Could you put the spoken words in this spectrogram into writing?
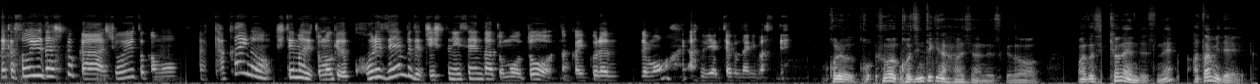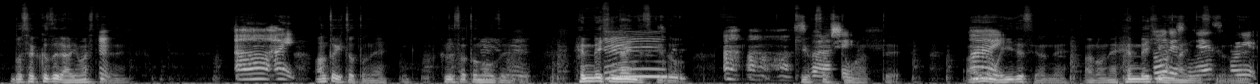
なんかそういう出汁とか醤油とかも高いのしてまでと思うけど、これ全部で実質2000円かと思うと、なんかいくらでも あのやりたくなりますね。これすごい個人的な話なんですけど、私去年ですね、熱海で土砂崩れありましたよね。うん、ああはい。あの時ちょっとね、ふるさと納税で返礼品ないんですけど、あああ素晴らしい。もらって。ああいうのもいいですよね。はい、あのね返礼品はないんですけどね。ね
